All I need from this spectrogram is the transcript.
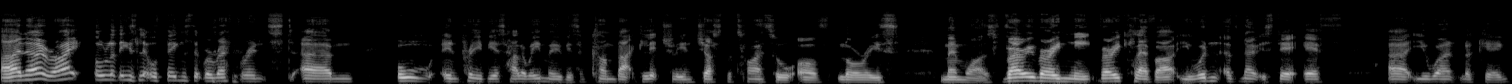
I know, right? All of these little things that were referenced, um, all in previous Halloween movies, have come back literally in just the title of Laurie's memoirs. Very, very neat, very clever. You wouldn't have noticed it if uh, you weren't looking.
